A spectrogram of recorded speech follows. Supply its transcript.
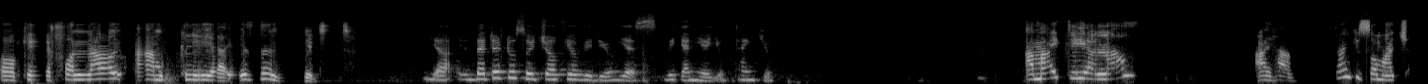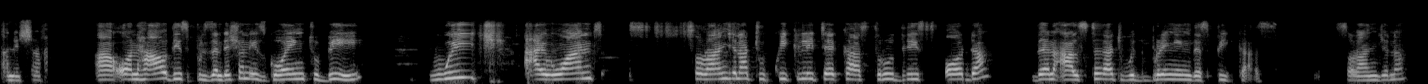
Okay, for now I'm clear, isn't it? Yeah, it's better to switch off your video. Yes, we can hear you. Thank you. Am I clear now? I have. Thank you so much, Anisha, uh, on how this presentation is going to be, which I want Suranjana to quickly take us through this order. Then I'll start with bringing the speakers. Suranjana.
